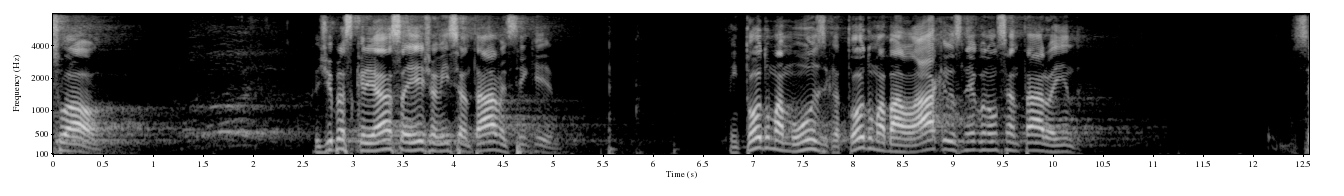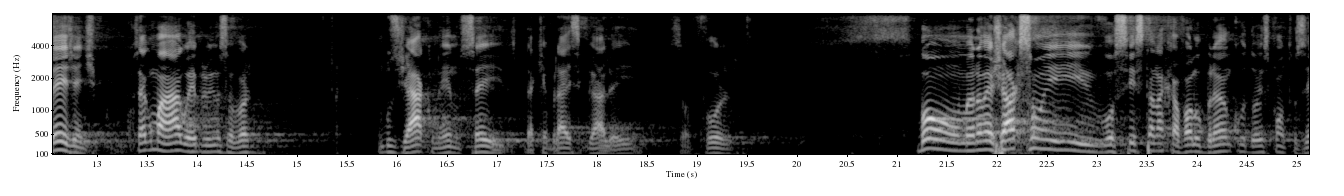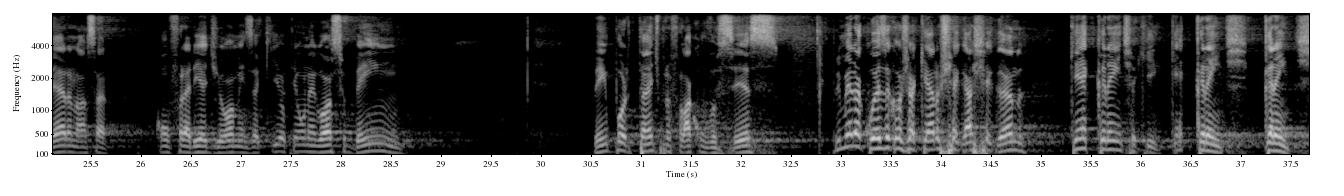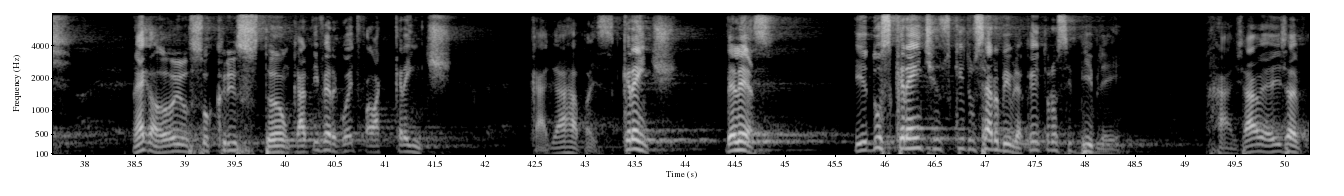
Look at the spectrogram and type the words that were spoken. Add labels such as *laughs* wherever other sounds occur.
pessoal. Pedi para as crianças aí já vim sentar, mas tem que. Tem toda uma música, toda uma balaca e os negros não sentaram ainda. Não sei, gente. Consegue uma água aí para mim, por favor? Um dos diáconos aí, não sei, para quebrar esse galho aí, por favor. Bom, meu nome é Jackson e você está na Cavalo Branco 2.0, nossa confraria de homens aqui. Eu tenho um negócio bem, bem importante para falar com vocês. Primeira coisa que eu já quero chegar chegando, quem é crente aqui? Quem é crente? Crente. Não é que eu sou cristão. O cara tem vergonha de falar crente. Cagar, rapaz. Crente. Beleza. E dos crentes que trouxeram Bíblia? Quem trouxe Bíblia aí? *laughs* Ah, já aí já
